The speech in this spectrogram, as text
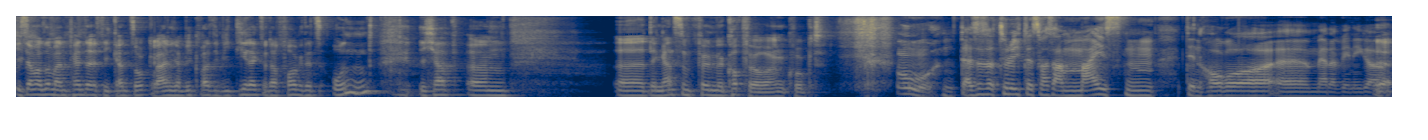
ich sag mal so, mein Panther ist nicht ganz so klein. Ich habe mich quasi wie direkt davor gesetzt und ich habe ähm, äh, den ganzen Film mit Kopfhörern geguckt. Oh, das ist natürlich das, was am meisten den Horror äh, mehr oder weniger ja.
